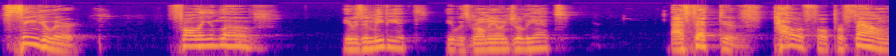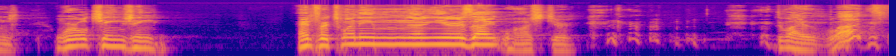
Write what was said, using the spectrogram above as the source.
singular. Falling in love. It was immediate. It was Romeo and Juliet. Affective, powerful, profound, world changing. And for 20 years I watched your. Do I what?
